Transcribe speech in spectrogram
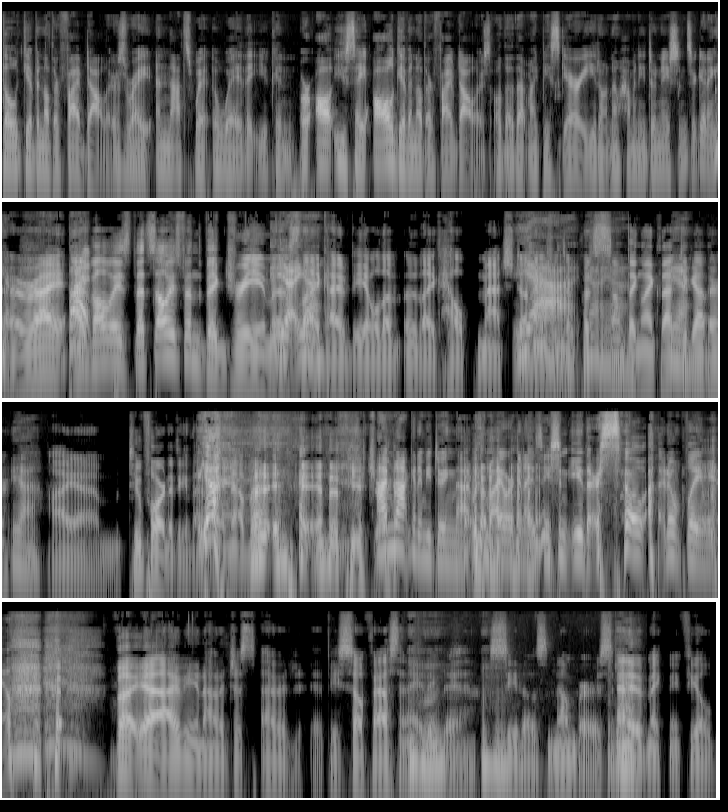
they'll give another five dollars, right? And that's wa- a way that you can, or all you say, I'll give another five dollars. Although that might be scary. You don't know how many donations you're getting here. Right. But- I've always that's always been the big dream is Yeah, yeah. like I'd be able to uh, like help match donations Yeah, or put something like that together. yeah. I am too poor to do that right now, but in the, in the future. I'm not going to be doing that with my organization either, so I don't blame you. But yeah, I mean, I would just I would it'd be so fascinating Mm-hmm. to see those numbers. And it would make me feel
